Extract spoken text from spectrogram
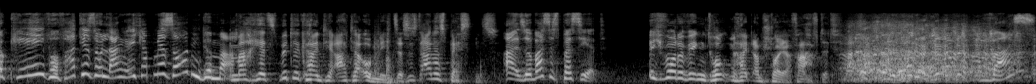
Alles okay? Wo wart ihr so lange? Ich habe mir Sorgen gemacht. Mach jetzt bitte kein Theater um nichts. Es ist alles bestens. Also, was ist passiert? Ich wurde wegen Trunkenheit am Steuer verhaftet. Was?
